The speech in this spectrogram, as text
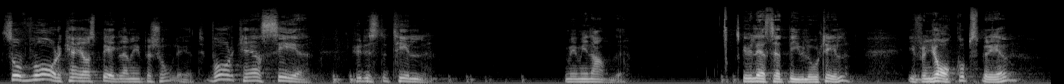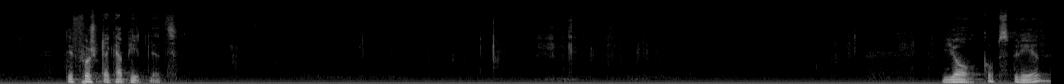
Så var kan jag spegla min personlighet? Var kan jag se hur det står till med min ande? Ska vi läsa ett bibelord till ifrån Jakobs brev, det första kapitlet. Jakobs brev.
